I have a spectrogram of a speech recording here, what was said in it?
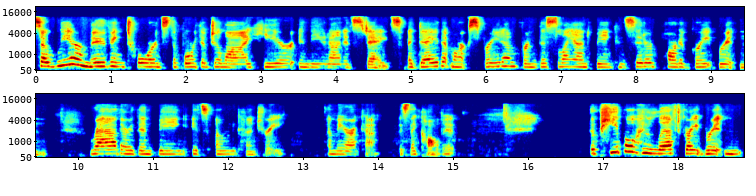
So we are moving towards the 4th of July here in the United States, a day that marks freedom from this land being considered part of Great Britain rather than being its own country, America, as they called it. The people who left Great Britain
